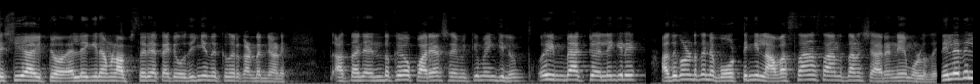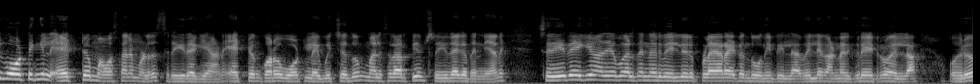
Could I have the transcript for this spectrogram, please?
ഋഷിയായിട്ടോ അല്ലെങ്കിൽ നമ്മൾ അപ്സരയൊക്കെ ആയിട്ട് ഒതുങ്ങി നിൽക്കുന്ന ഒരു കണ്ടന്റാണ് തന്നെ എന്തൊക്കെയോ പറയാൻ ശ്രമിക്കുമെങ്കിലും ഒരു ഇമ്പാക്റ്റോ അല്ലെങ്കിൽ അതുകൊണ്ട് തന്നെ വോട്ടിങ്ങിൽ അവസാന സ്ഥാനത്താണ് ശരണ്യം ഉള്ളത്. നിലവിൽ വോട്ടിങ്ങിൽ ഏറ്റവും അവസാനമുള്ളത് ശ്രീരേഖയാണ്. ഏറ്റവും കുറവ് വോട്ട് ലഭിച്ചതും മത്സരാർത്ഥിയും ശ്രീരേഖ തന്നെയാണ്. ശ്രീരേഖയും അതേപോലെ തന്നെ ഒരു വലിയൊരു പ്ലെയർ ആയിട്ടും തോന്നിയിട്ടില്ല. വലിയ കണ്ടന്റ് ക്രിയേറ്ററോ അല്ല. ഓരോ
